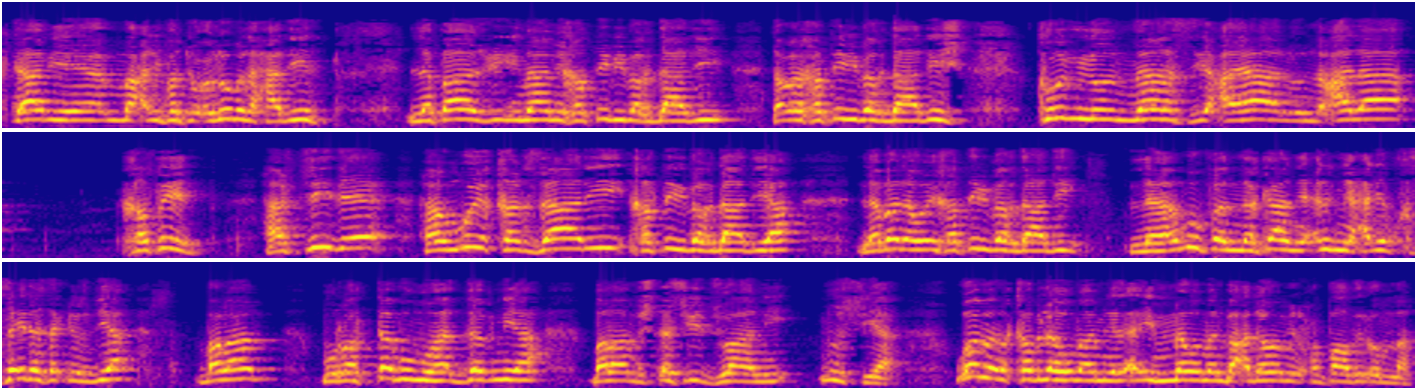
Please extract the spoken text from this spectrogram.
كتابي معرفة علوم الحديث. لباجي إمام خطيب بغدادي. طبعا خطيب بغداديش كل الناس عيال على خطيب. هرتيدي هموي قرزاري خطيب بغدادية لبنوي خطيب بغدادي لهمو فنكان علمي حديث قصيدة سكردية بلام مرتب مهذبنية بلام اشتشي جواني نسيا. ومن قبلهما من الأئمة ومن بعدهم من حفاظ الأمة.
